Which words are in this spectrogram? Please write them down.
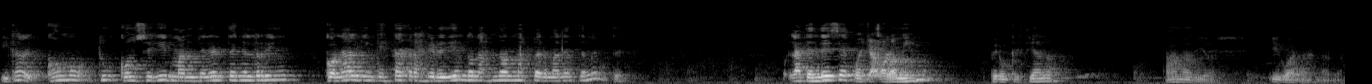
Y claro, ¿cómo tú conseguir mantenerte en el ring con alguien que está transgrediendo las normas permanentemente? La tendencia es, pues yo hago lo mismo, pero un cristiano ama a Dios y guarda las normas.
